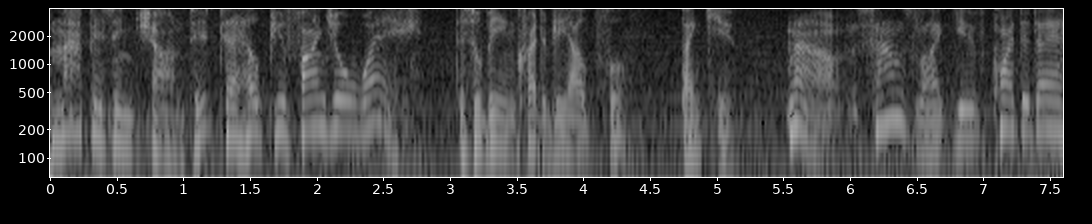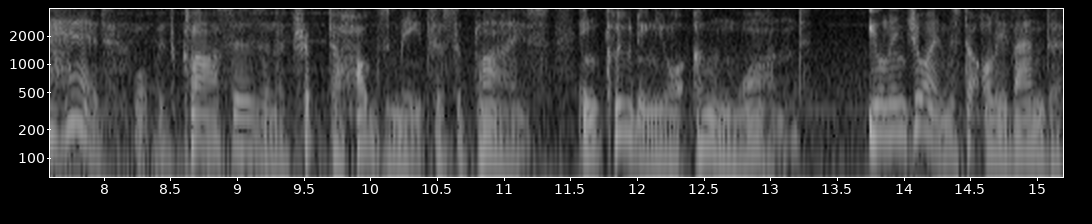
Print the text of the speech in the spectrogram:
The map is enchanted to help you find your way. This will be incredibly helpful. Thank you. Now, sounds like you've quite a day ahead, what with classes and a trip to Hogsmeade for supplies, including your own wand. You'll enjoy Mr. Ollivander.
